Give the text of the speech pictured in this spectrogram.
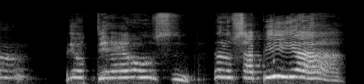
meu Deus! Eu não sabia!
